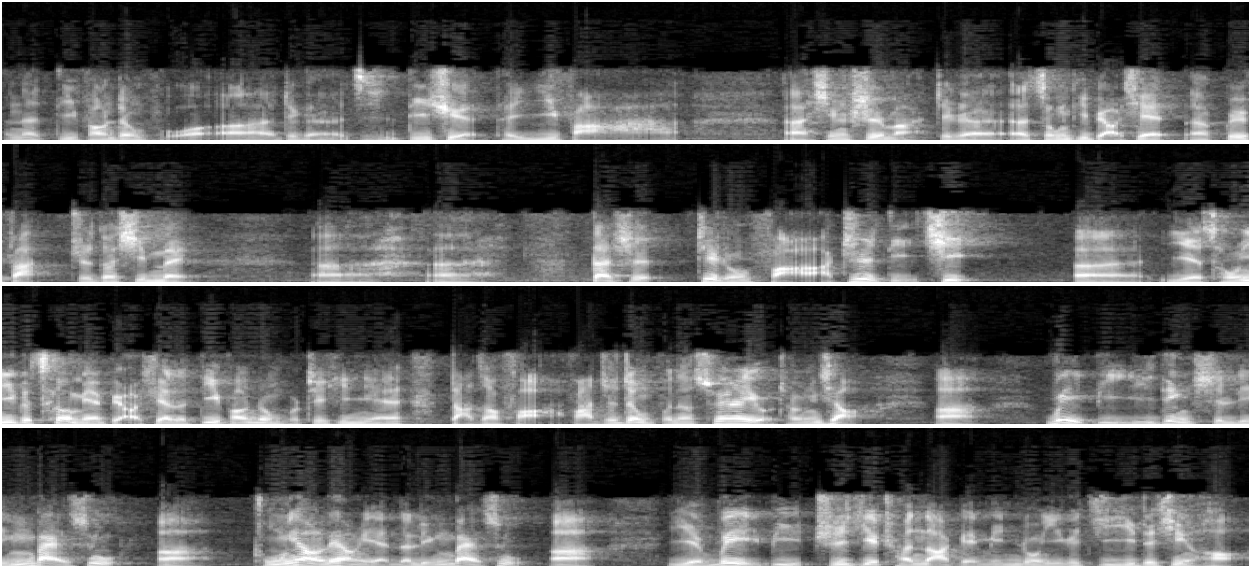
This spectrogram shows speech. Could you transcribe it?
那地方政府啊，这个的确它依法啊行事嘛，这个呃总体表现呃规范，值得欣慰，呃呃，但是这种法治底气呃也从一个侧面表现了地方政府这些年打造法法治政府呢，虽然有成效啊，未必一定是零败诉啊，同样亮眼的零败诉啊。也未必直接传达给民众一个积极的信号，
